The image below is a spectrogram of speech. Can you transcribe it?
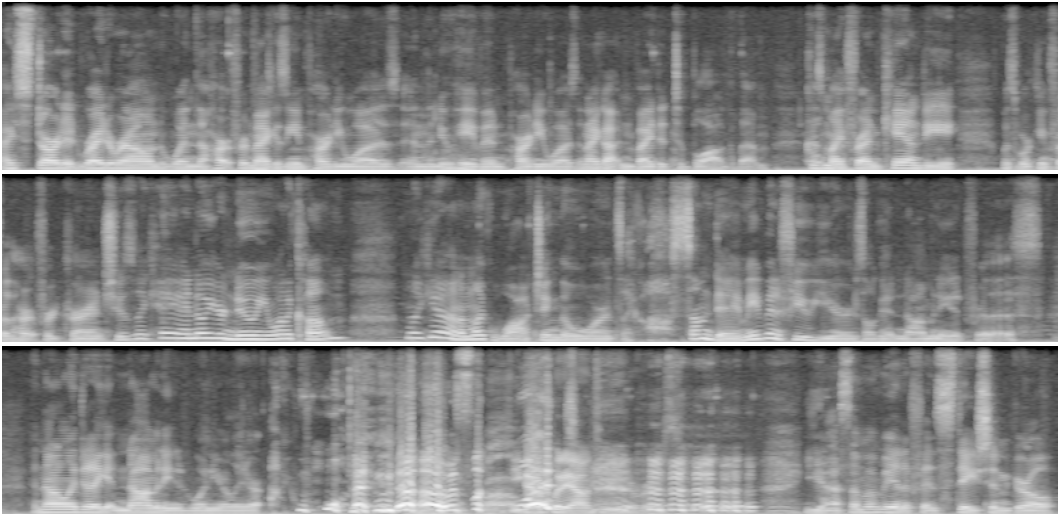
I started right around when the Hartford Magazine party was and the New Haven party was, and I got invited to blog them because oh, my friend Candy was working for the Hartford Courant. She was like, Hey, I know you're new. You want to come? I'm like, Yeah. And I'm like watching the awards, like, Oh, someday, maybe in a few years, I'll get nominated for this. And not only did I get nominated one year later, I won. I was like, You gotta put it out into the universe. Yes, I'm a manifestation girl.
